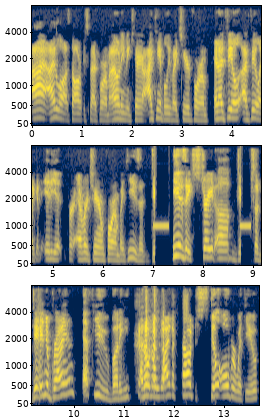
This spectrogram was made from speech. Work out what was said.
I I lost all respect for him. I don't even care. I can't believe I cheered for him, and I feel I feel like an idiot forever cheering for him. But he's a douche. He is a straight up douche. So Daniel Bryan, f you, buddy. I don't know why the crowd is still over with you.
